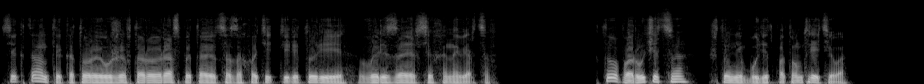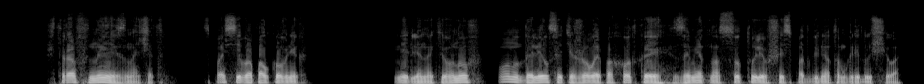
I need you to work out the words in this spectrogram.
Сектанты, которые уже второй раз пытаются захватить территории, вырезая всех иноверцев. Кто поручится, что не будет потом третьего? Штрафные, значит. Спасибо, полковник. Медленно кивнув, он удалился тяжелой походкой, заметно сутулившись под гнетом грядущего.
